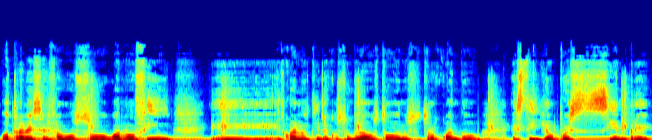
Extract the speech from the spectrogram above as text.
otra vez el famoso One More Thing, eh, el cual nos tiene acostumbrados todos nosotros cuando Steve pues siempre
